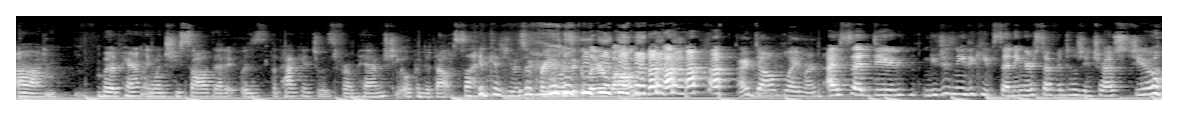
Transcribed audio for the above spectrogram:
Um, but apparently, when she saw that it was the package was from him, she opened it outside because she was afraid it was a glitter bomb. I don't blame her. I said, "Dude, you just need to keep sending her stuff until she trusts you."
